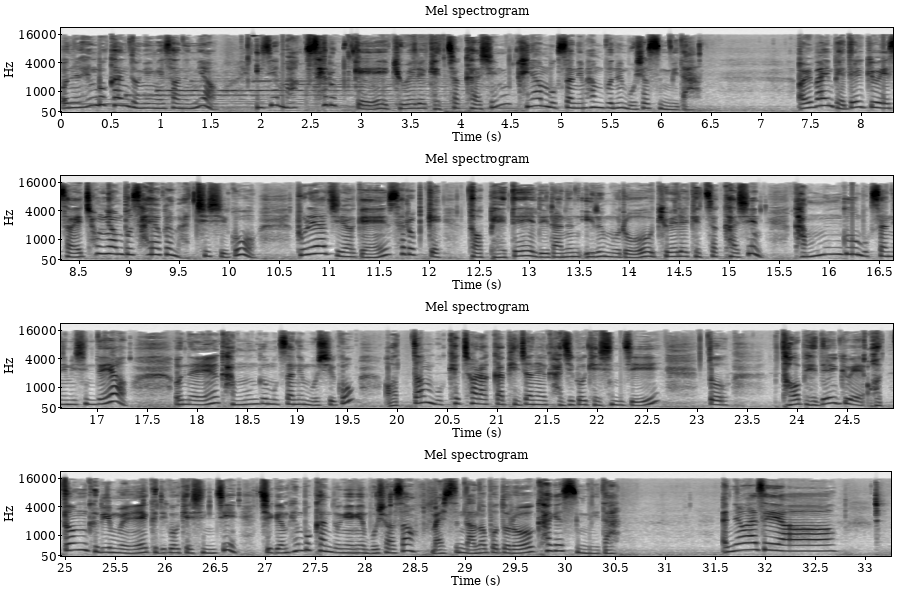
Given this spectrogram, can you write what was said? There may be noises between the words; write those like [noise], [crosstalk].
오늘 행복한 동행에서는요, 이제 막 새롭게 교회를 개척하신 귀한 목사님 한 분을 모셨습니다. 얼바인 베델교에서의 청년부 사역을 마치시고 브레아 지역에 새롭게 더 베델이라는 이름으로 교회를 개척하신 강문구 목사님이신데요. 오늘 강문구 목사님 모시고 어떤 목회 철학과 비전을 가지고 계신지 또 더 베델교회 어떤 그림을 그리고 계신지 지금 행복한 동행에 모셔서 말씀 나눠보도록 하겠습니다. 안녕하세요.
